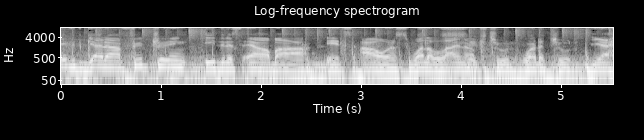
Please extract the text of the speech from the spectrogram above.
David Guetta featuring Idris Elba. It's ours. What a lineup. Sick tune. What a tune. Yeah.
